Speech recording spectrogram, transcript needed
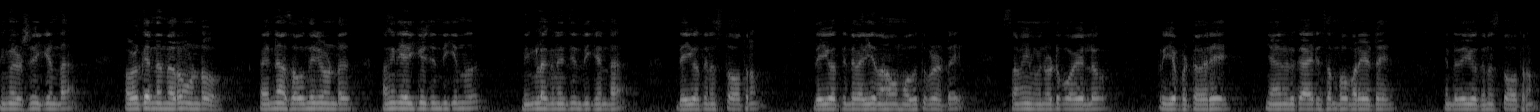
നിങ്ങൾ വിഷമിക്കേണ്ട. അവൾക്ക് എന്നാ നിറമുണ്ടോ? എന്നാ സൗന്ദര്യമുണ്ട്? അങ്ങനെയായിരിക്കുമോ ചിന്തിക്കുന്നത്? നിങ്ങളെങ്ങനെ ചിന്തിക്കേണ്ട. ദൈവത്തിന് സ്തോത്രം. ദൈവത്തിന്റെ വലിയ നാമം മുഖത്തുപെടട്ടെ സമയം മുന്നോട്ട് പോയല്ലോ. പ്രിയപ്പെട്ടവരെ ഞാനൊരു കാര്യ സംഭവം പറയട്ടെ? എന്റെ ദൈവത്തിന് സ്തോത്രം.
